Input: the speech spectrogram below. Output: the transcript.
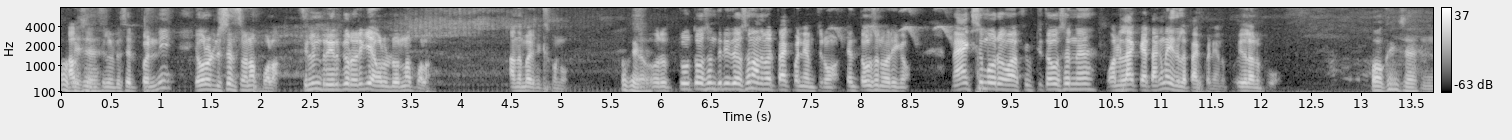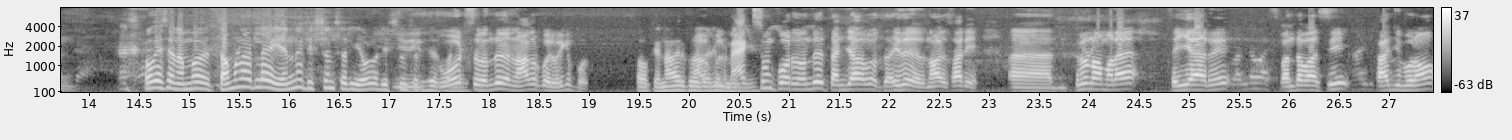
ஆக்சிஜன் சிலிண்டர் செட் பண்ணி எவ்வளோ டிஸ்டன்ஸ் வேணா போகலாம் சிலிண்டர் இருக்கிற வரைக்கும் எவ்வளோ தூரம்னா போகலாம் அந்த மாதிரி ஃபிக்ஸ் பண்ணுவோம். ஒரு டூ தௌசண்ட் த்ரீ தௌசண்ட் அந்த மாதிரி பேக் பண்ணி அனுப்பிச்சிருவோம். டென் தௌசண்ட் வரைக்கும். மேக்ஸிமம் ஒரு ஃபிஃப்டி தௌசண்ட் ஒன் லேக் கேட்டாங்கன்னா இதில் பேக் பண்ணி அனுப்புவோம். இதில் அனுப்புவோம். Okay sir. Okay sir. நம்ம தமிழ்நாட்டில் என்ன டிஸ்டன்ஸ் வரைக்கும் எவ்வளோ டிஸ்டன்ஸ் வரைக்கும் ரோட்ஸ் வந்து நாகர்கோவில் வரைக்கும் போகுது. ஓகே நாகர்கோவில் வரைக்கும் மேக்ஸிமம் போகிறது வந்து தஞ்சாவூர் இது சாரி திருவண்ணாமலை செய்யாறு வந்தவாசி. காஞ்சிபுரம்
